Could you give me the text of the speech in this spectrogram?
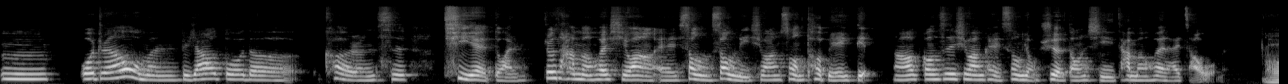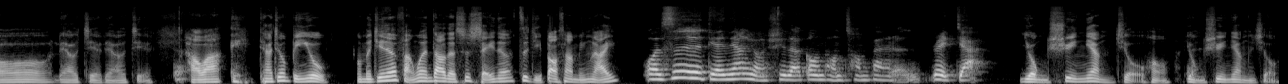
嗯，我觉得我们比较多的客人是。企业端就是他们会希望，哎，送送礼，希望送特别一点，然后公司希望可以送永续的东西，他们会来找我们。哦，了解了解，好啊，哎，听众朋友，我们今天访问到的是谁呢？自己报上名来。我是点亮永续的共同创办人瑞佳。永续酿酒，哈，永续酿酒。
